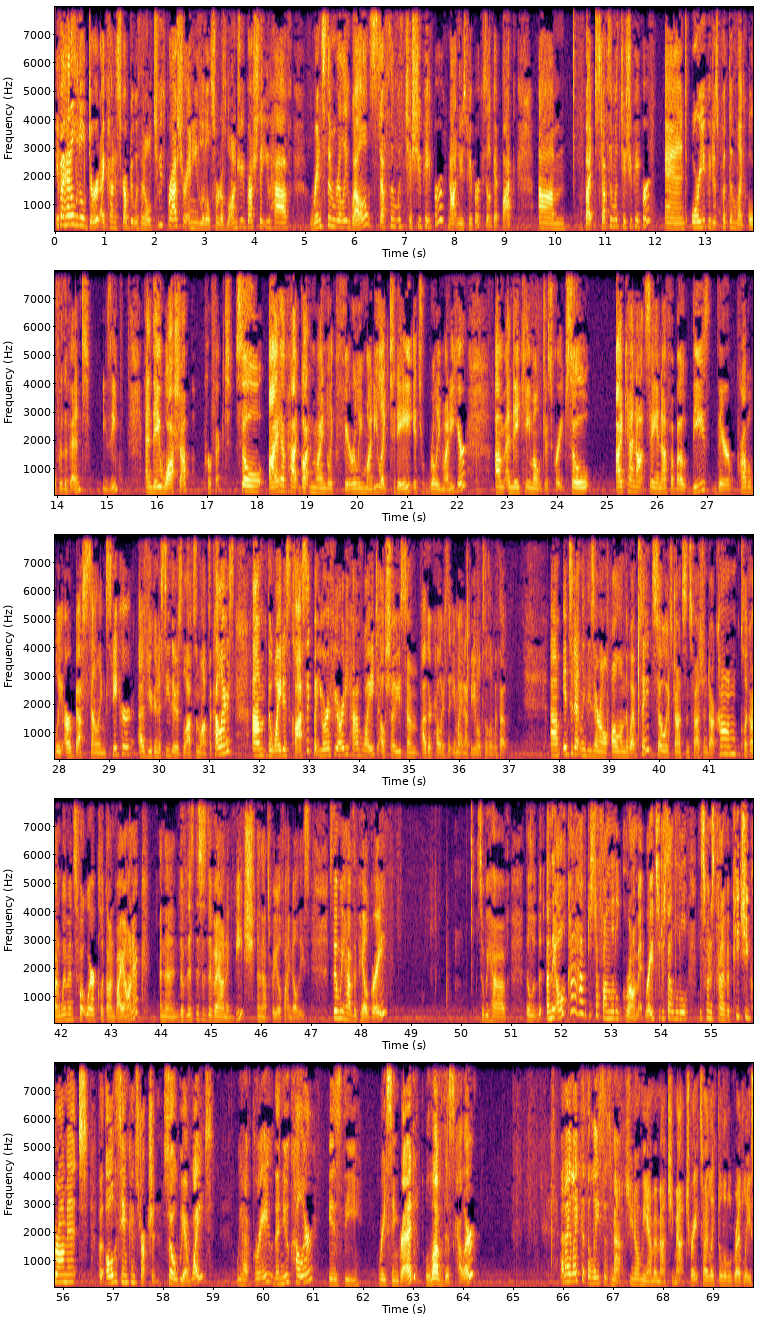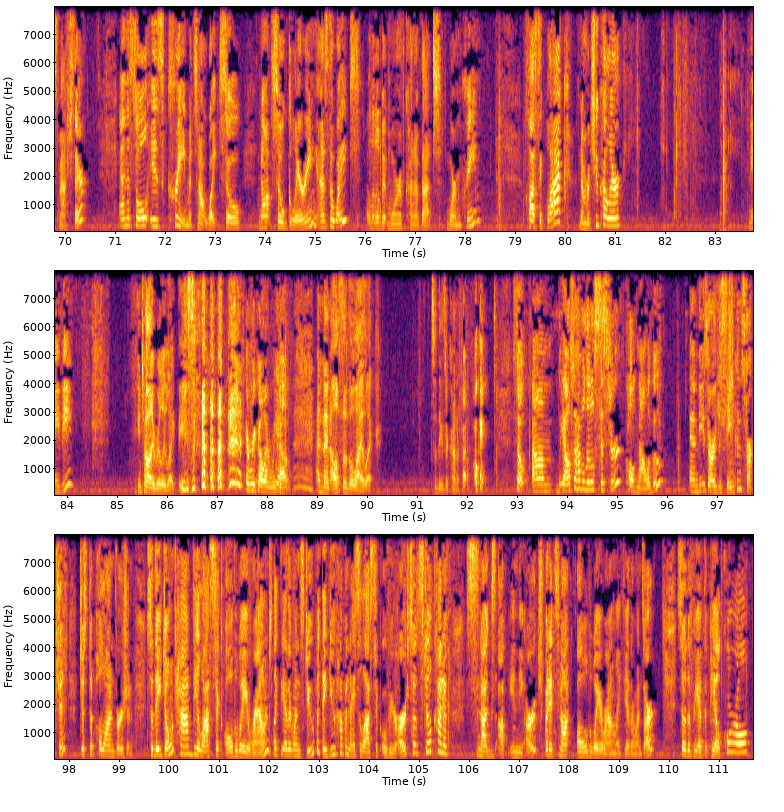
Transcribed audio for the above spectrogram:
If I had a little dirt, I kind of scrubbed it with an old toothbrush or any little sort of laundry brush that you have. Rinse them really well, stuff them with tissue paper, not newspaper because they'll get black. Um, but stuff them with tissue paper and, or you could just put them like over the vent, easy, and they wash up perfect. So I have had gotten mine like fairly muddy. Like today, it's really muddy here. Um, and they came out just great. So I cannot say enough about these. They're probably our best selling sneaker. As you're gonna see, there's lots and lots of colors. Um, the white is classic, but you're, if you already have white, I'll show you some other colors that you might not be able to live without. Um, incidentally, these are all, all, on the website. So it's johnsonsfashion.com. Click on women's footwear, click on Vionic. and then the, this, this is the Vionic Beach, and that's where you'll find all these. So then we have the pale gray. So we have the, and they all kind of have just a fun little grommet, right? So just that little, this one is kind of a peachy grommet, but all the same construction. So we have white, we have gray. The new color is the racing red. Love this color. And I like that the laces match. You know me, I'm a matchy match, right? So I like the little red lace match there. And the sole is cream, it's not white. So not so glaring as the white, a little bit more of kind of that warm cream. Classic black, number two color, navy. You can tell I really like these. Every color we have. And then also the lilac. So these are kind of fun. Okay. So um, we also have a little sister called Malibu, and these are the same construction, just a pull-on version. So they don't have the elastic all the way around like the other ones do, but they do have a nice elastic over your arch. So it still kind of snugs up in the arch, but it's not all the way around like the other ones are. So that we have the pale coral.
